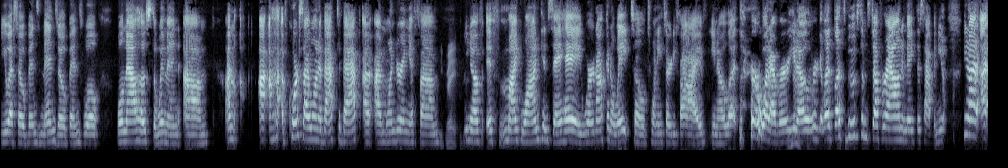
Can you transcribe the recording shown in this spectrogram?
US Opens, men's Opens will will now host the women. Um, I'm I, I, of course I want a back to back. I'm wondering if um, you know if, if Mike Whan can say, hey, we're not going to wait till 2035, you know, let or whatever, yeah. you know, we're let let's move some stuff around and make this happen. You know, you know, I,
